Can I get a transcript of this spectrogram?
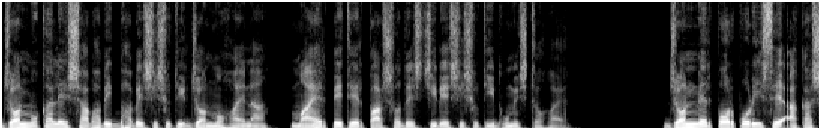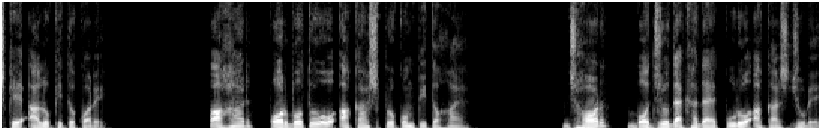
জন্মকালে স্বাভাবিকভাবে শিশুটির জন্ম হয় না, মায়ের পেটের পার্শ্বদেশ চিরে শিশুটি ভূমিষ্ঠ হয়। জন্মের পরপরই সে আকাশকে আলোকিত করে। পাহাড়, পর্বত ও আকাশ প্রকম্পিত হয়। ঝড়, বজ্র দেখা দেয় পুরো আকাশ জুড়ে।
